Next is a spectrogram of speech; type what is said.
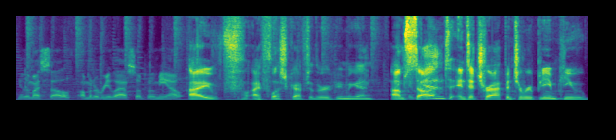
Healing myself. I'm gonna relasso Boomy out. I I flesh crafted the root beam again. I'm stunned into trap into root beam. Can you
